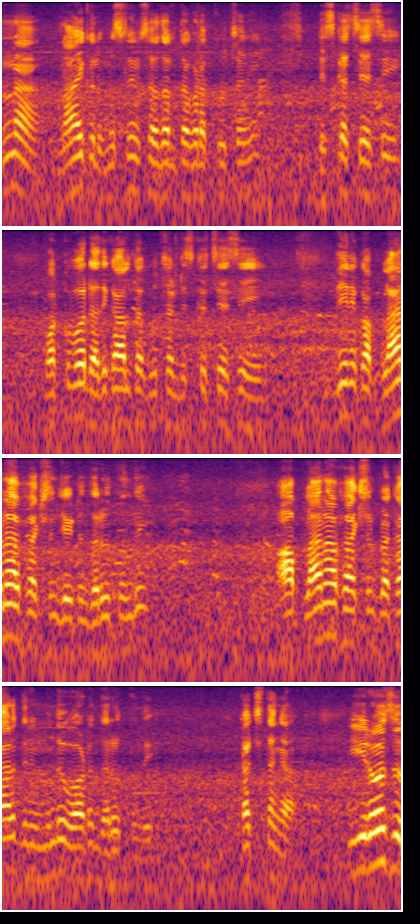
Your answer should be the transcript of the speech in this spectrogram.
ఉన్న నాయకులు ముస్లిం సోదరులతో కూడా కూర్చొని డిస్కస్ చేసి వర్క్ బోర్డు అధికారులతో కూర్చొని డిస్కస్ చేసి దీనికి ఒక ప్లాన్ ఆఫ్ యాక్షన్ చేయడం జరుగుతుంది. ఆ ప్లాన్ ఆఫ్ యాక్షన్ ప్రకారం దీనికి ముందుకు పోవడం జరుగుతుంది. ఖచ్చితంగా. ఈరోజు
